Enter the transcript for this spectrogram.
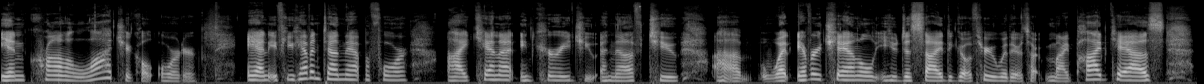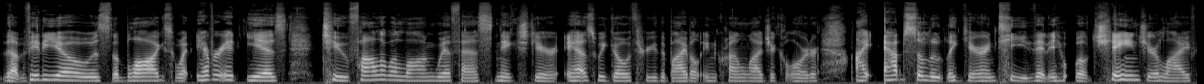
in chronological order. And if you haven't done that before, I cannot encourage you enough to, um, whatever channel you decide to go through, whether it's my podcast, the videos, the blogs, whatever it is, to follow along with us next year as we go through the Bible in chronological order. I absolutely guarantee that it will change your life.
